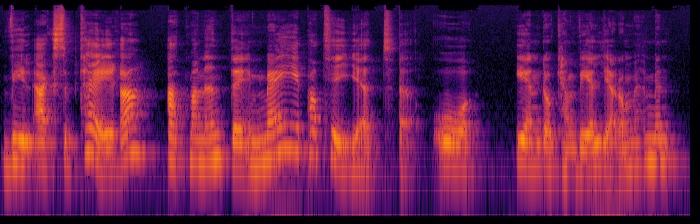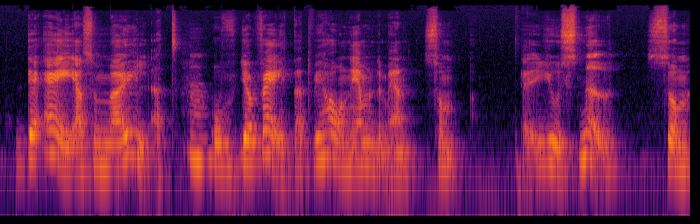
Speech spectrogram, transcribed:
vill acceptera att man inte är med i partiet och ändå kan välja dem. Men det är alltså möjligt. Och jag vet att vi har nämndemän som eh, just nu som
